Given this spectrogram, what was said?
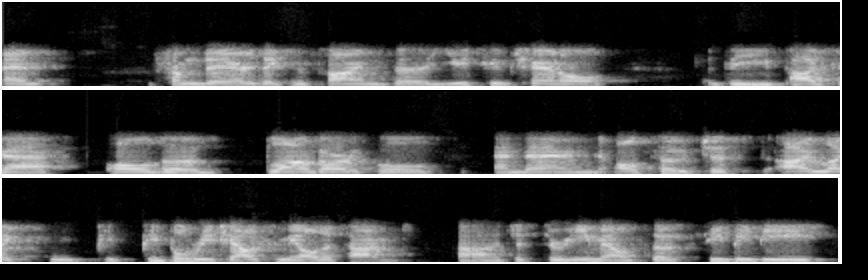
And from there, they can find the YouTube channel, the podcast, all the blog articles, and then also just I like people reach out to me all the time uh, just through email. So CBD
